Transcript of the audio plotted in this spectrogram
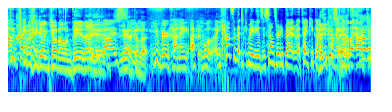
um, Too busy you. doing John Owen Beard, Thank eh? you guys. Yeah, you, look at that. You're very funny. I th- well, you can't say that to comedians. It sounds really bad, but thank you guys No, you for can coming. say No, but they are No, no, no,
